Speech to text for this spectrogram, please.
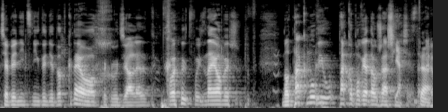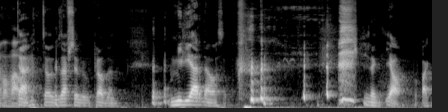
ciebie nic nigdy nie dotknęło od tych ludzi, ale twój, twój znajomy no tak mówił, tak opowiadał, że aż ja się zdenerwowałem. Tak, tak, to zawsze był problem. Miliarda osób. I tak, jo, chłopaki,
